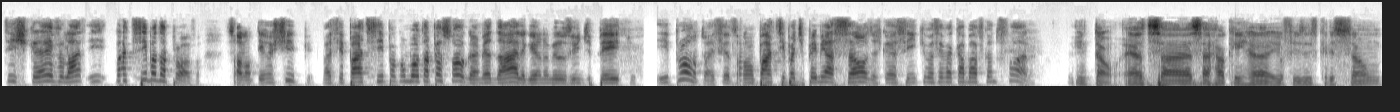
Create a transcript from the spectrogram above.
se inscreve lá e participa da prova. Só não tem o chip. Mas você participa como outra pessoa, ganha medalha, ganha um númerozinho de peito. E pronto. Aí você só não participa de premiação, das coisas assim, que você vai acabar ficando fora. Então, essa, essa Run eu fiz a inscrição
